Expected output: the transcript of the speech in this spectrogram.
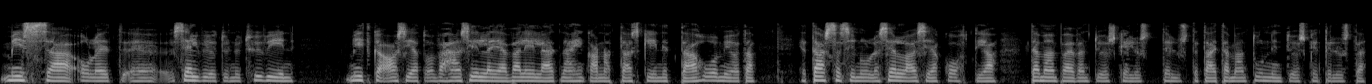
missä olet selviytynyt hyvin, mitkä asiat on vähän sillä ja välillä, että näihin kannattaisi kiinnittää huomiota – ja tässä sinulle sellaisia kohtia tämän päivän työskentelystä tai tämän tunnin työskentelystä,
